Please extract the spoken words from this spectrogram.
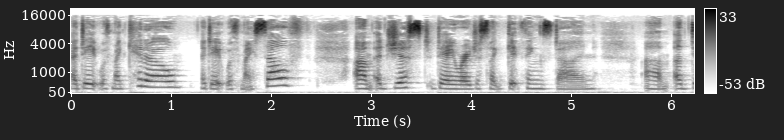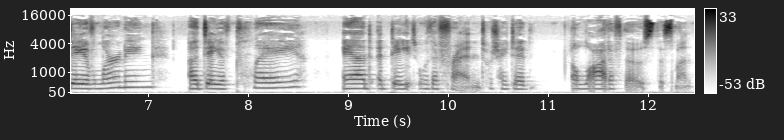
a date with my kiddo, a date with myself, um, a gist day where I just like get things done, um, a day of learning, a day of play, and a date with a friend, which I did a lot of those this month.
